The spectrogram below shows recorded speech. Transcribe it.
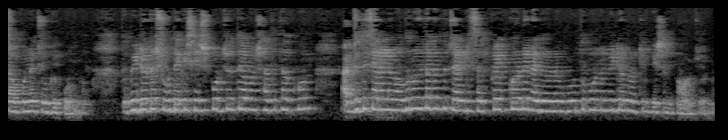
স্রাব হলে ঝুঁকিপূর্ণ তো ভিডিওটা শুরু থেকে শেষ পর্যন্ত আমার সাথে থাকুন। আর যদি চ্যানেলে নতুন হয়ে থাকেন, তো চ্যানেলটি সাবস্ক্রাইব করে নিন এই ধরনের গুরুত্বপূর্ণ ভিডিও নোটিফিকেশন পাওয়ার জন্য।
